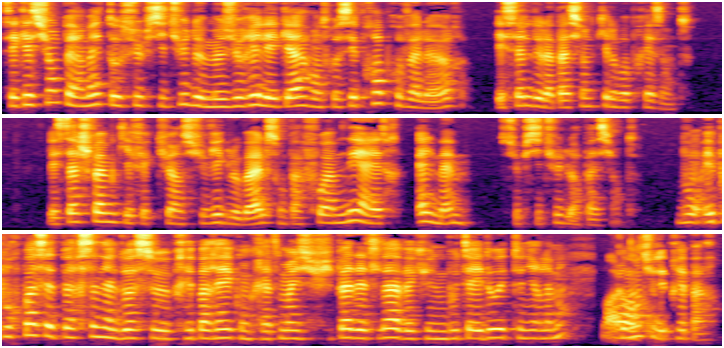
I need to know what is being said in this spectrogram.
Ces questions permettent au substitut de mesurer l'écart entre ses propres valeurs et celles de la patiente qu'il représente. Les sages-femmes qui effectuent un suivi global sont parfois amenées à être elles-mêmes substituts de leurs patientes. Bon, et pourquoi cette personne, elle doit se préparer concrètement? Il suffit pas d'être là avec une bouteille d'eau et de tenir la main? Comment tu les prépares?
